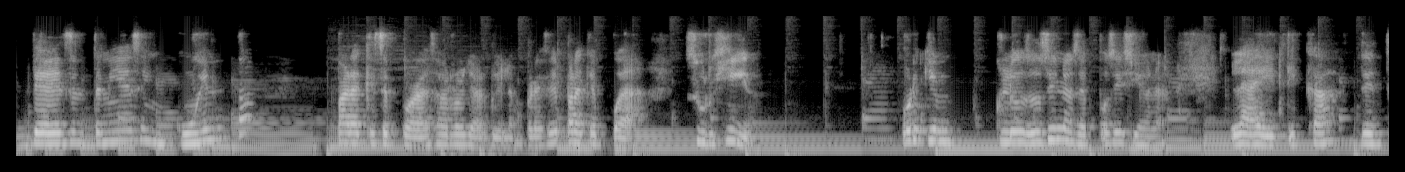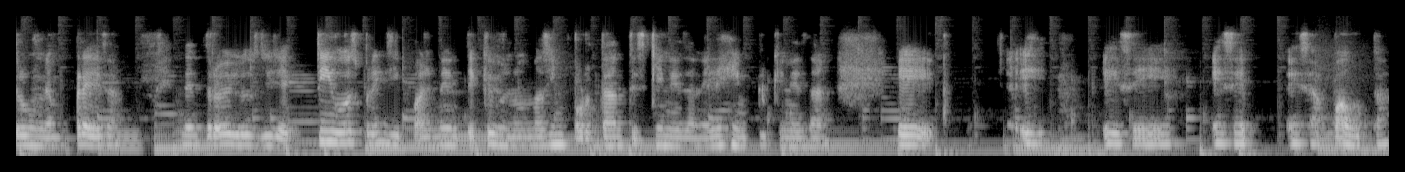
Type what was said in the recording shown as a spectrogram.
deben ser tenidas en cuenta para que se pueda desarrollar bien la empresa y para que pueda surgir. Porque incluso si no se posiciona la ética dentro de una empresa, dentro de los directivos principalmente, que son los más importantes, quienes dan el ejemplo, quienes dan eh, eh, ese, ese, esa pauta.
